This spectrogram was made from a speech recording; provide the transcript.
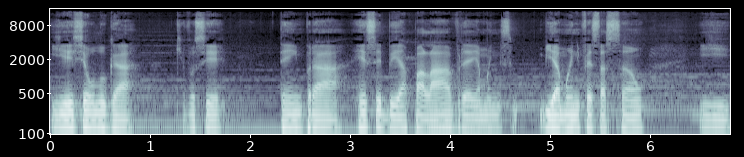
e esse é o lugar que você tem para receber a palavra e a manifestação e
